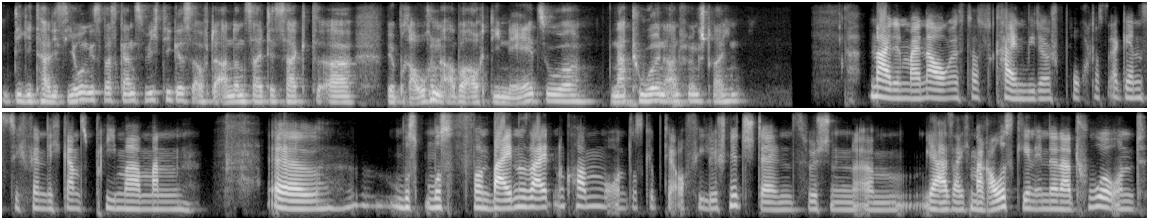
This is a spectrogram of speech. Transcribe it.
Digitalisierung ist was ganz Wichtiges, auf der anderen Seite sagt, äh, wir brauchen aber auch die Nähe zur Natur in Anführungsstrichen? Nein, in meinen Augen ist das kein Widerspruch. Das ergänzt sich, finde ich, ganz prima. Man äh, muss, muss von beiden Seiten kommen und es gibt ja auch viele Schnittstellen zwischen, ähm, ja, sag ich mal, rausgehen in der Natur und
